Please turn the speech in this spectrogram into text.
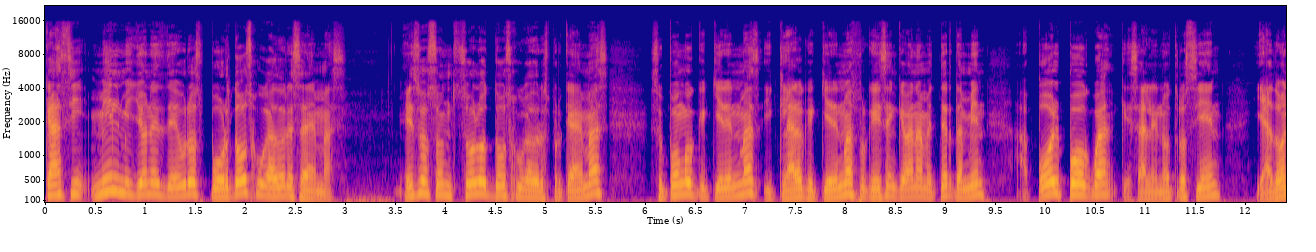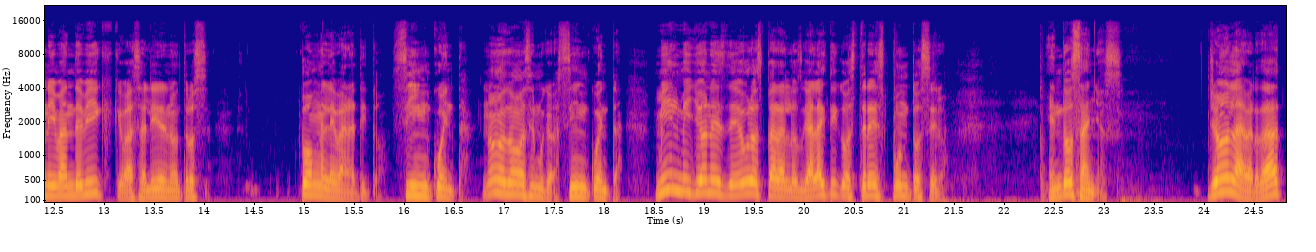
casi mil millones de euros por dos jugadores además. Esos son solo dos jugadores, porque además supongo que quieren más y claro que quieren más porque dicen que van a meter también a Paul Pogba, que salen otros 100, y a Donny Van de Beek, que va a salir en otros. Pónganle baratito. 50. No nos vamos a decir muy caro. 50. Mil millones de euros para los Galácticos 3.0. En dos años. Yo, la verdad,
